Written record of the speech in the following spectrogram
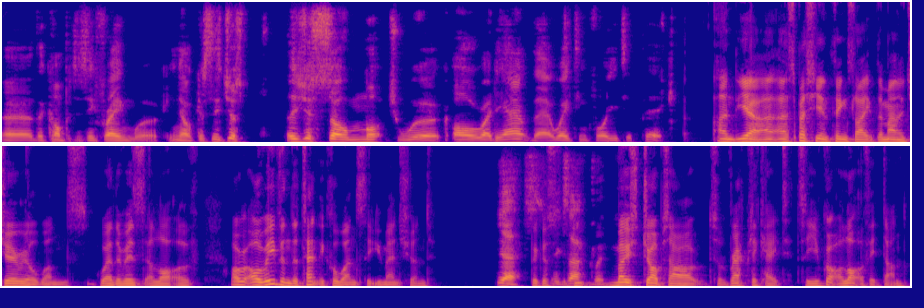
uh, the competency framework, you know, because there's just, there's just so much work already out there waiting for you to pick. And yeah, especially in things like the managerial ones where there is a lot of, or, or even the technical ones that you mentioned. Yes, because exactly. Most jobs are sort of replicated, so you've got a lot of it done.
